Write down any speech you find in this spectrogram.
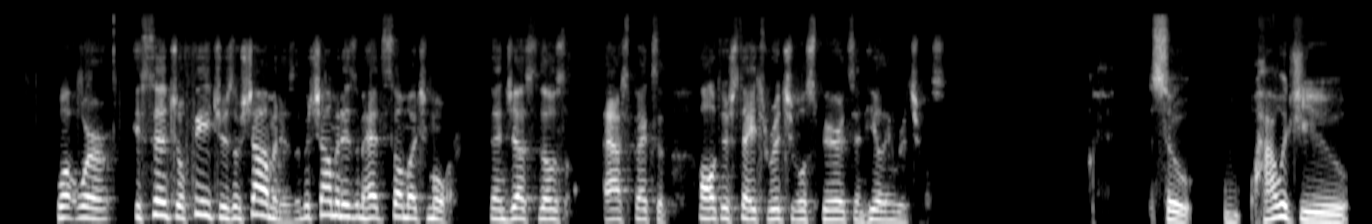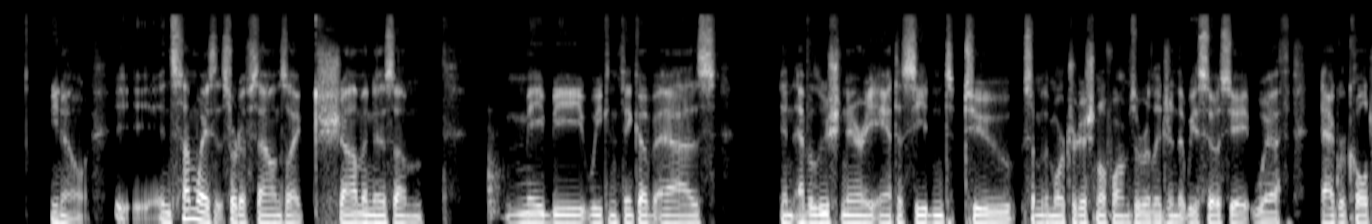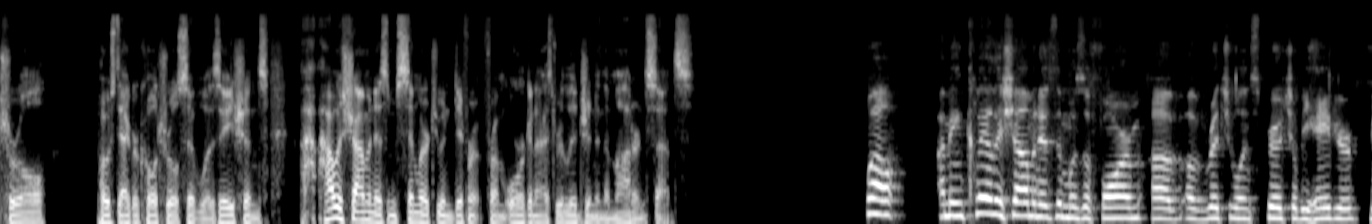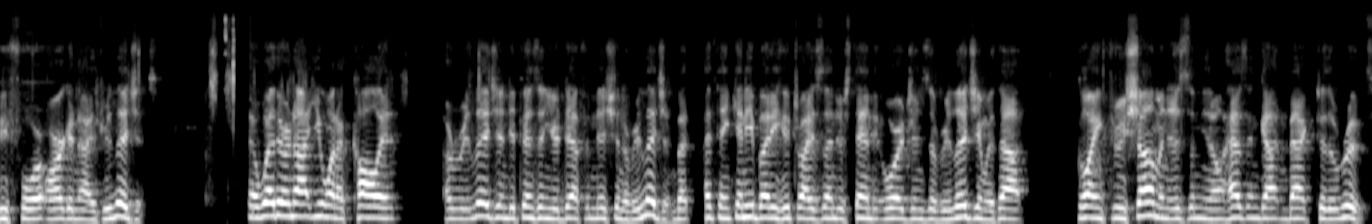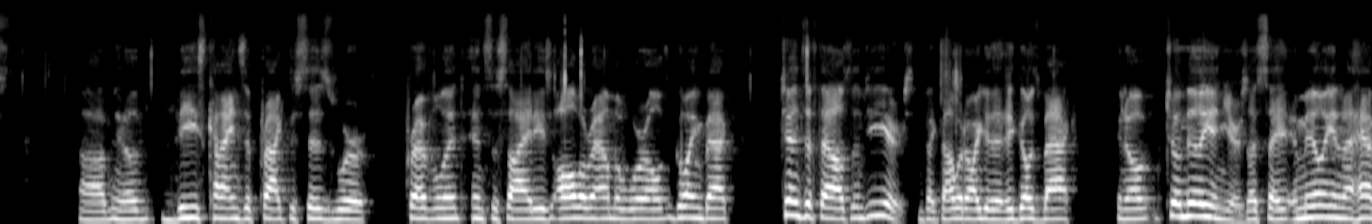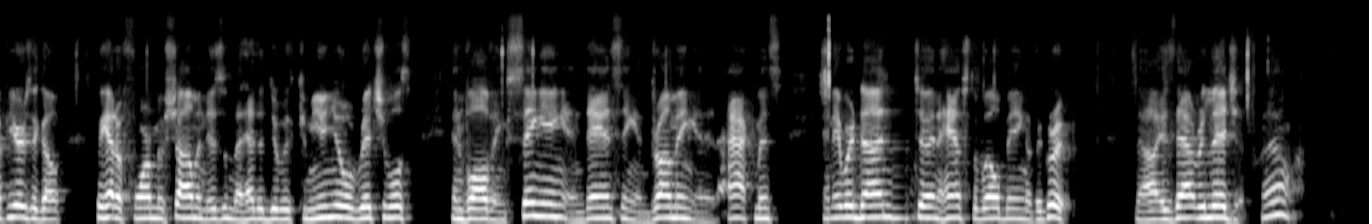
what were essential features of shamanism. But shamanism had so much more than just those aspects of alter states, ritual spirits, and healing rituals. So, how would you, you know, in some ways, it sort of sounds like shamanism, maybe we can think of as an evolutionary antecedent to some of the more traditional forms of religion that we associate with agricultural post-agricultural civilizations how is shamanism similar to and different from organized religion in the modern sense well i mean clearly shamanism was a form of, of ritual and spiritual behavior before organized religions now whether or not you want to call it a religion depends on your definition of religion. But I think anybody who tries to understand the origins of religion without going through shamanism, you know, hasn't gotten back to the roots. Um, you know, these kinds of practices were prevalent in societies all around the world, going back tens of thousands of years. In fact, I would argue that it goes back, you know, to a million years. Let's say a million and a half years ago, we had a form of shamanism that had to do with communal rituals involving singing and dancing and drumming and enactments, and they were done to enhance the well being of the group. Now, is that religion? Well,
